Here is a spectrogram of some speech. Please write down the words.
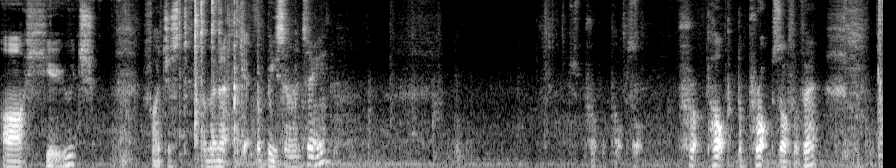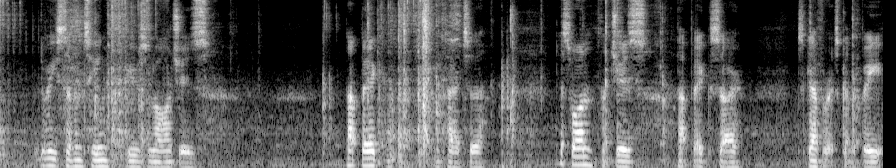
are huge. If I just a minute get the B17, just pop the props off, pop the props off of it. The B17 fuselage is that big compared to this one which is that big so together it's going to be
